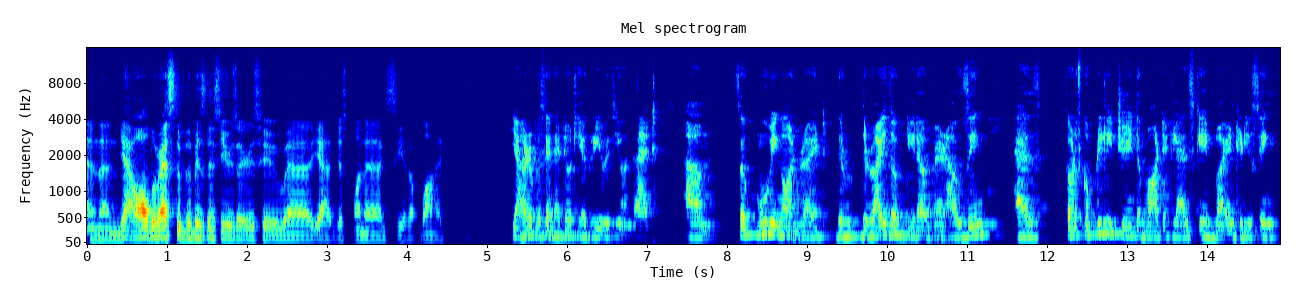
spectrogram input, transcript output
and then, yeah, all the rest of the business users who, uh, yeah, just want to see it applied. Yeah, 100%. I totally agree with you on that. Um, so moving on, right? The, the rise of data warehousing has sort of completely changed the MarTech landscape by introducing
